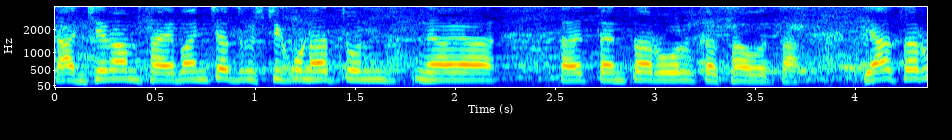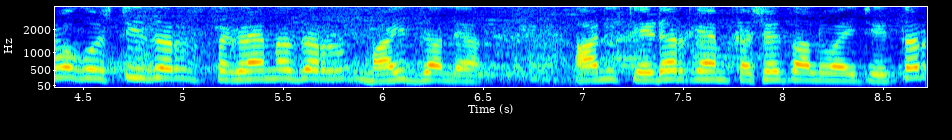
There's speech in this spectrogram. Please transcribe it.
कांचीराम साहेबांच्या दृष्टिकोनातून त्यांचा रोल कसा होता? या सर्व गोष्टी जर सगळ्यांना जर माहीत झाल्या आणि केडर कॅम्प कसे चालवायचे तर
